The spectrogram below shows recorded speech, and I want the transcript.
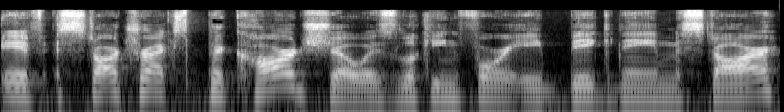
If Star Trek's Picard show is looking for a big name star,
